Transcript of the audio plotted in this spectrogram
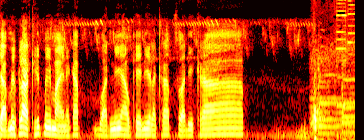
จะไม่พลาดคลิปใหม่ๆนะครับ วันนี้เอาแค่นี้แหละครับ สวัสดีครับ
